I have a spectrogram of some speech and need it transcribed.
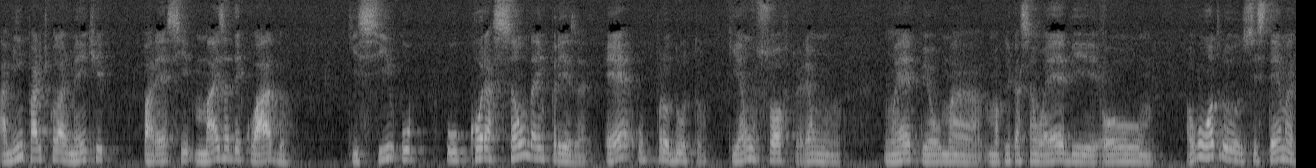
A mim, particularmente, parece mais adequado que se o, o coração da empresa é o produto, que é um software, é um, um app ou uma, uma aplicação web ou algum outro sistema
